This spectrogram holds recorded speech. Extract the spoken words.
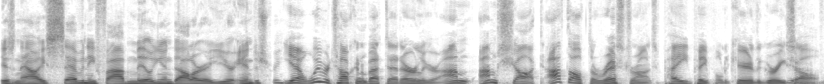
is now a seventy-five million dollar a year industry. Yeah, we were talking about that earlier. I'm I'm shocked. I thought the restaurants paid people to carry the grease off.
